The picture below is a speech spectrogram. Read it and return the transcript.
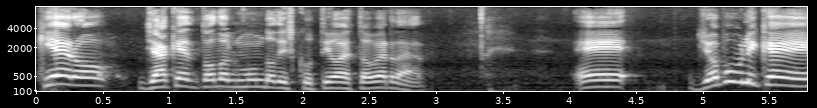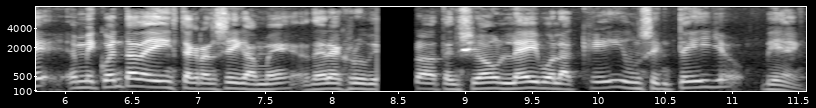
quiero, ya que todo el mundo discutió esto, ¿verdad? Eh, yo publiqué en mi cuenta de Instagram, síganme, Derek Rubio. Atención, label aquí, un cintillo. Bien.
